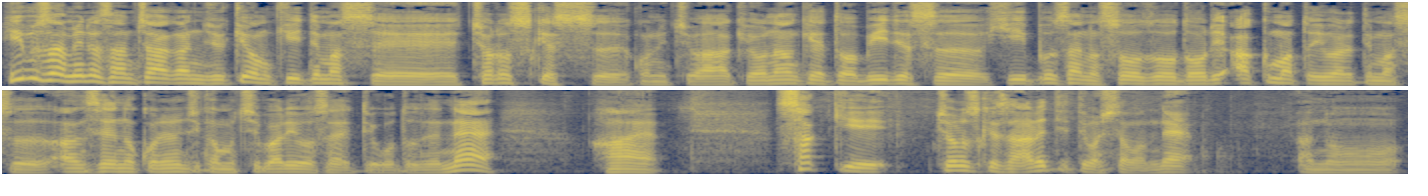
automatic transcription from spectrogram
ヒブさん、皆さん、チャーガンジュ、今日も聞いてます。えー、チョロスケッス。こんにちは。今日のアンケート B です。ヒープさんの想像通り悪魔と言われてます。安静のこれの時間も縛り要塞ということでね。はい。さっき、チョロスケさん、あれって言ってましたもんね。あの、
